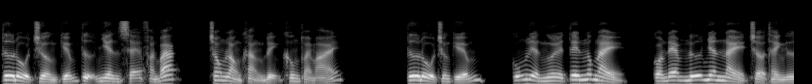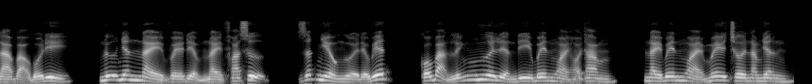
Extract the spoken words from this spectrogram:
tư đồ trường kiếm tự nhiên sẽ phản bác, trong lòng khẳng định không thoải mái. Tư đồ trường kiếm, cũng liền ngươi tên lúc này, còn đem nữ nhân này trở thành là bảo bối đi, nữ nhân này về điểm này phá sự, rất nhiều người đều biết, có bản lĩnh ngươi liền đi bên ngoài hỏi thăm, này bên ngoài mê chơi nam nhân,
